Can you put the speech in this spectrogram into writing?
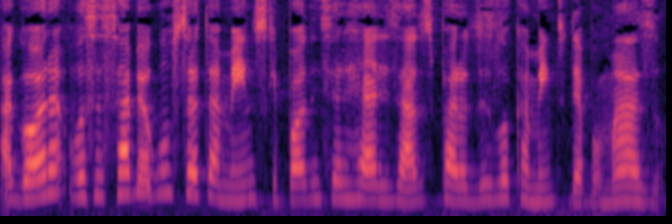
Agora, você sabe alguns tratamentos que podem ser realizados para o deslocamento de abomaso?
